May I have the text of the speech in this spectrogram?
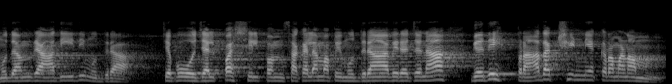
മുദം രാതീതി മുദ്ര. ജപോ ജൽപ ശില്പം സകലമപി മുദ്രാവിരചന ഗതി പ്രാദക്ഷിണ്യക്രമണം.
